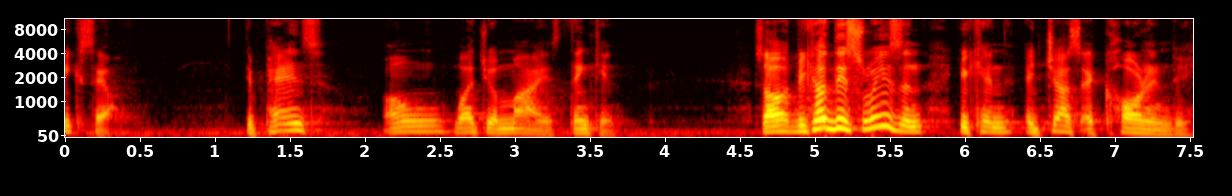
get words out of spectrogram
exhale. Depends on what your mind is thinking. So because this reason, you can adjust accordingly.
